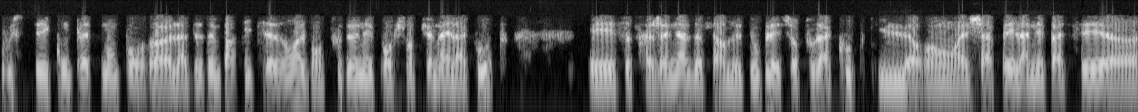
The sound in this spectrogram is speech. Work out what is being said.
booster complètement pour euh, la deuxième partie de saison. Elles vont tout donner pour le championnat et la coupe. Et ce serait génial de faire le double et surtout la coupe qui leur ont échappé l'année passée, euh,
